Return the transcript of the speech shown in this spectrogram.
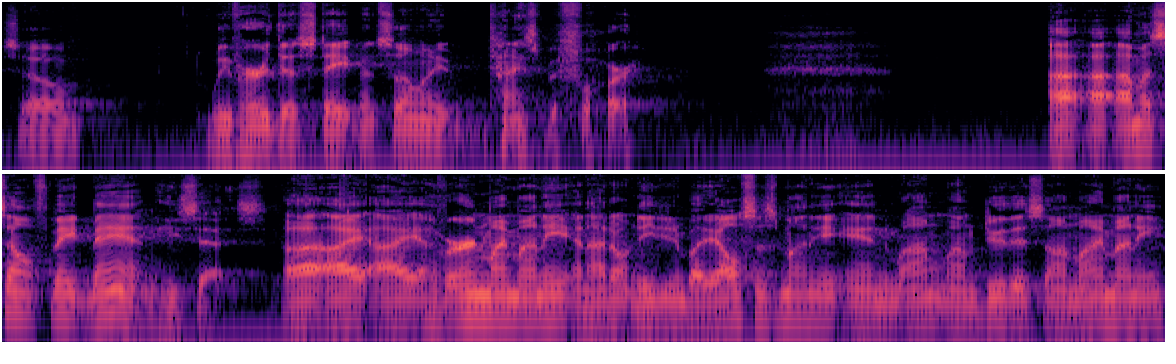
So we've heard this statement so many times before. I, am a self made man, he says. Uh, I, I have earned my money and I don't need anybody else's money, and I'm going to do this on my money.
